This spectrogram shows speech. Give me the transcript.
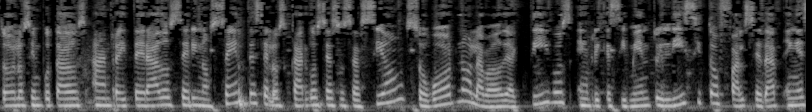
Todos los imputados han reiterado ser inocentes de los cargos de asociación, soborno, lavado de activos, enriquecimiento ilícito, falsedad en, en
